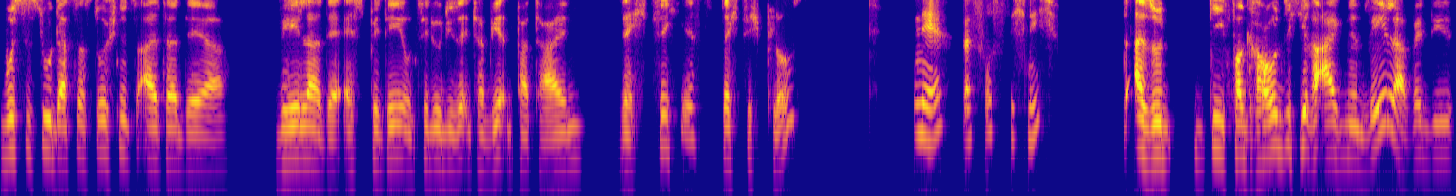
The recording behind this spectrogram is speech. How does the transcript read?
Wusstest du, dass das Durchschnittsalter der Wähler der SPD und CDU, diese etablierten Parteien, 60 ist? 60 plus? Nee, das wusste ich nicht. Also die vergrauen sich ihre eigenen Wähler. Wenn die,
